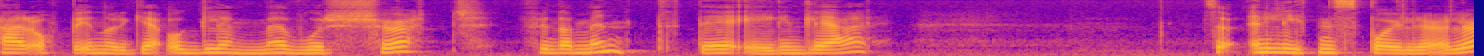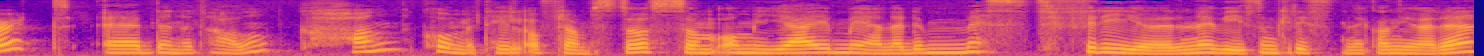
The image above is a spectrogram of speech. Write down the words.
her oppe i Norge å glemme hvor skjørt fundament det egentlig er. Så en liten spoiler alert. Eh, denne talen kan komme til å framstå som om jeg mener det mest frigjørende vi som kristne kan gjøre,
